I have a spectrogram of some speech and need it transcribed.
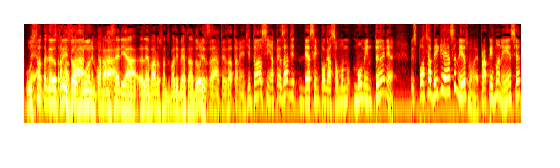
O é, Santa ganhou três jogos no ano estava na. Série A, levaram o Santos para Libertadores. Exato, exatamente. Então, assim, apesar de- dessa empolgação mom- momentânea, o esporte, a briga é essa mesmo. É pra permanência,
